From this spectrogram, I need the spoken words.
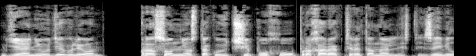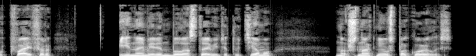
«Я не удивлен, раз он нес такую чепуху про характер и тональности», — заявил Пфайфер и намерен был оставить эту тему, но Шнак не успокоилась.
